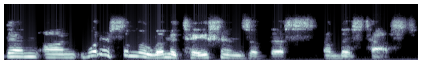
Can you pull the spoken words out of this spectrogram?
then on what are some of the limitations of this of this test?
